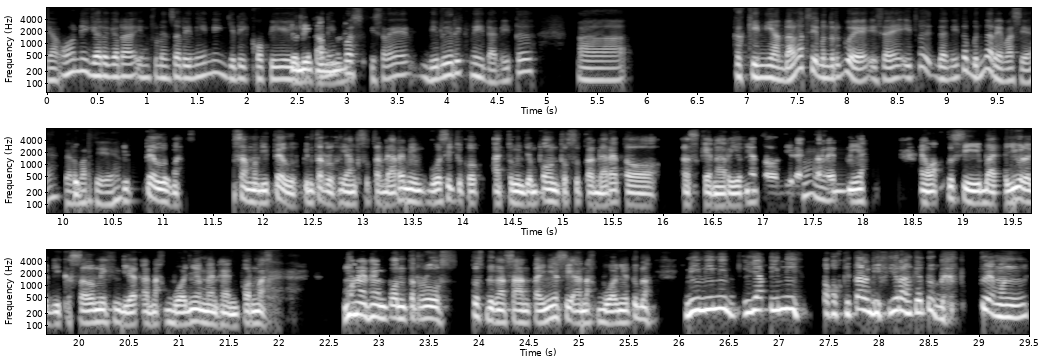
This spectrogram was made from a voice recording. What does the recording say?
yang oh nih gara-gara influencer ini nih jadi kopi jadi nih plus istilahnya dilirik nih dan itu uh, kekinian banget sih menurut gue ya istilahnya itu dan itu benar ya mas ya dalam arti ya. Detail loh mas. Sama detail loh pinter loh. Yang sutradara nih gue sih cukup acung jempol untuk sutradara atau uh, skenario nya atau direktur hmm. ini ya. Yang waktu si Bayu lagi kesel nih lihat anak buahnya main handphone mas. Main handphone terus terus dengan santainya si anak buahnya itu bilang ini ini, ini lihat ini tokoh kita lagi viral kayak itu itu emang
